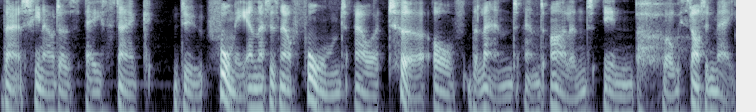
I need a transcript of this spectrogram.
that he now does a stag do for me, and that has now formed our tour of the land and Ireland in, well, we start in May.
